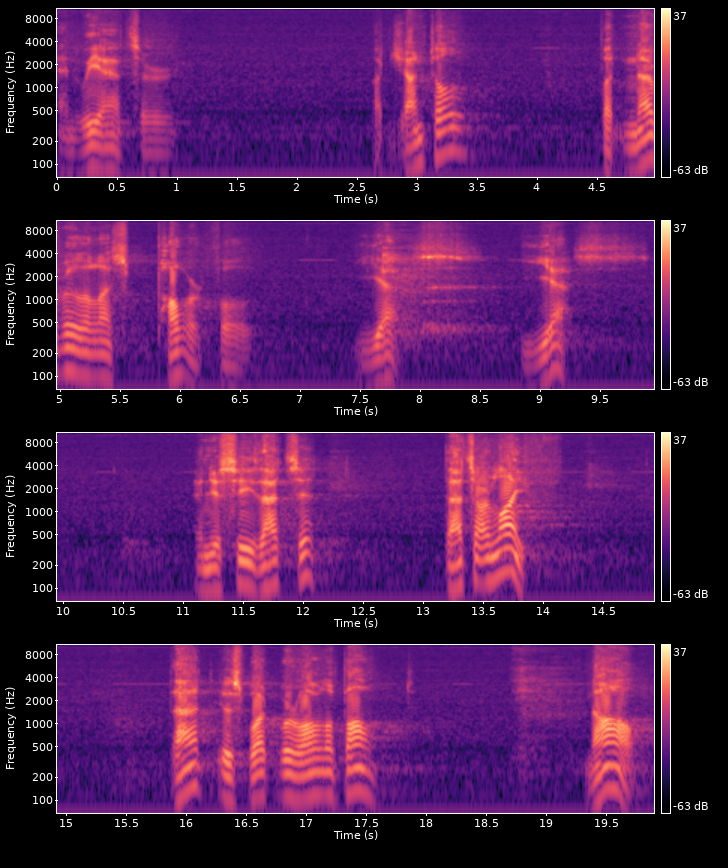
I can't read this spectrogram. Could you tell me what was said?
And we answer a gentle, but nevertheless powerful yes, yes. And you see, that's it. That's our life. That is what we're all about. Now,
